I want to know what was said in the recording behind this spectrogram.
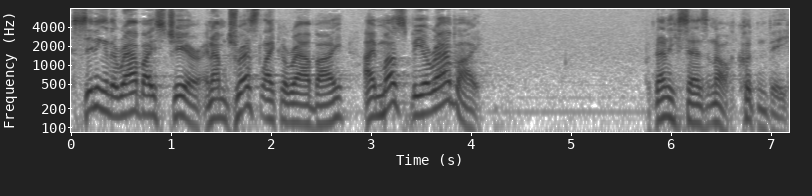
sitting in the rabbi's chair and I'm dressed like a rabbi, I must be a rabbi. But then he says, no, it couldn't be.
